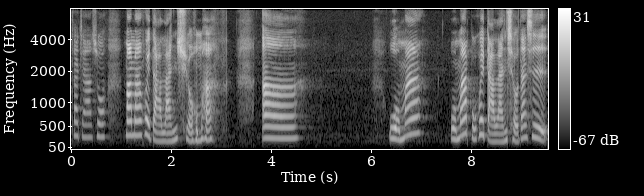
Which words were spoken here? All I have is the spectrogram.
大家说妈妈会打篮球吗？嗯，我妈，我妈不会打篮球，但是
